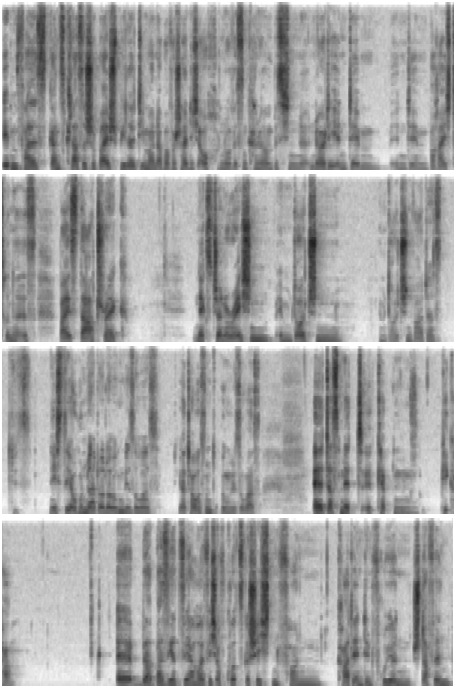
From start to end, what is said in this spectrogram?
ebenfalls ganz klassische Beispiele, die man aber wahrscheinlich auch nur wissen kann, wenn man ein bisschen nerdy in dem, in dem Bereich drin ist. Bei Star Trek Next Generation im Deutschen, im Deutschen war das das nächste Jahrhundert oder irgendwie sowas? Jahrtausend? Irgendwie sowas. Äh, das mit äh, Captain Picard. Äh, ba- basiert sehr häufig auf Kurzgeschichten von, gerade in den frühen Staffeln,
